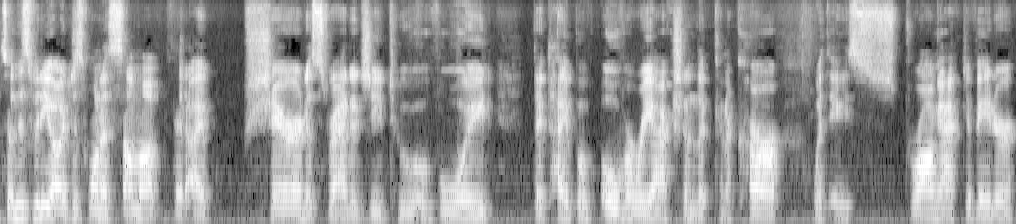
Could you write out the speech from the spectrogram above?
So in this video, I just want to sum up that I shared a strategy to avoid the type of overreaction that can occur with a strong activator,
